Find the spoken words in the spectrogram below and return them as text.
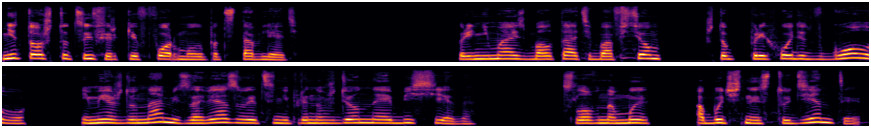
Не то, что циферки в формулу подставлять. Принимаюсь болтать обо всем, что приходит в голову, и между нами завязывается непринужденная беседа. Словно мы, обычные студенты,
